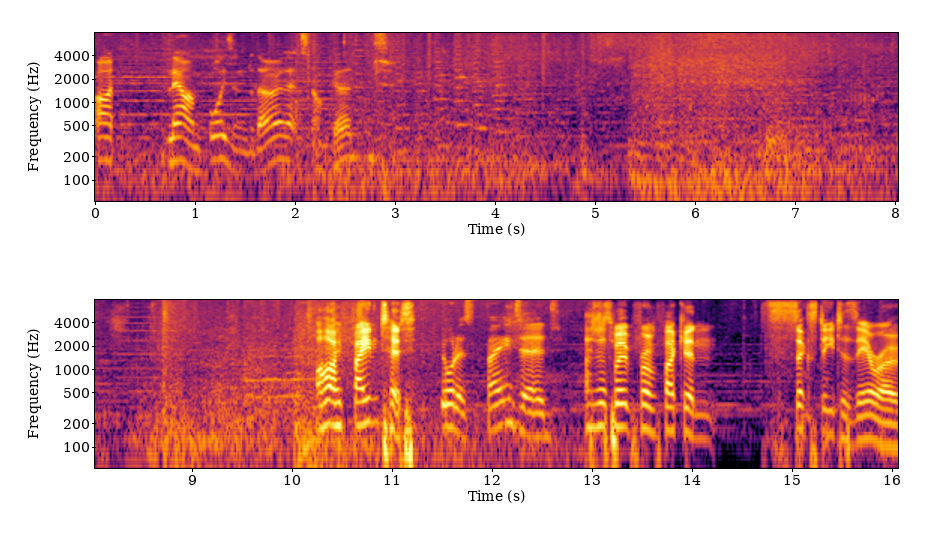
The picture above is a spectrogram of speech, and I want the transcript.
oh, now I'm poisoned though. That's not good. Oh, I fainted. Daughter's fainted. I just went from fucking sixty to zero.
